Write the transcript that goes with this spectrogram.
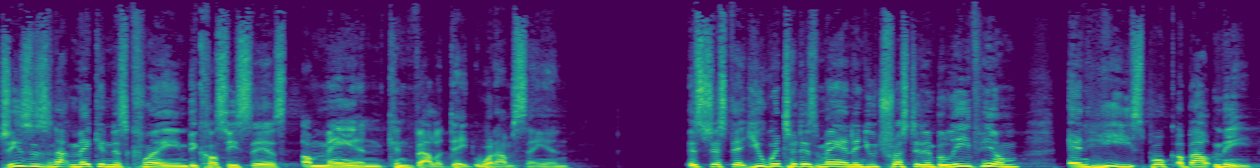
Jesus is not making this claim because he says a man can validate what I'm saying. It's just that you went to this man and you trusted and believed him, and he spoke about me.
